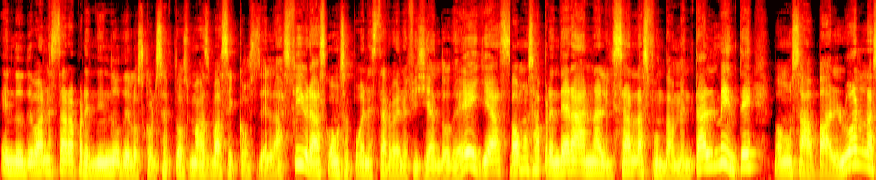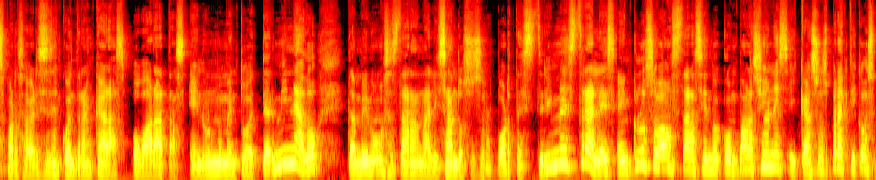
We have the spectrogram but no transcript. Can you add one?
en donde van a estar aprendiendo de los conceptos más básicos de las fibras, cómo se pueden estar beneficiando de ellas, vamos a aprender a analizarlas fundamentalmente, vamos a evaluarlas para saber si se encuentran caras o baratas en un momento determinado, también vamos a estar analizando sus reportes trimestrales e incluso vamos a estar haciendo comparaciones y casos prácticos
